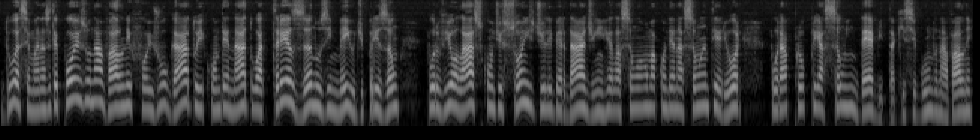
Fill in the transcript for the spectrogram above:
Duas semanas depois, o Navalny foi julgado e condenado a três anos e meio de prisão por violar as condições de liberdade em relação a uma condenação anterior por apropriação indébita, que, segundo Navalny,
